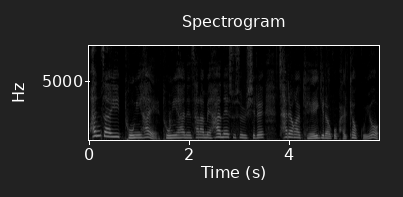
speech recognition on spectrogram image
환자의 동의하에 동의하는 사람의 한해 수술실을 촬영할 계획이라고 밝혔고요.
